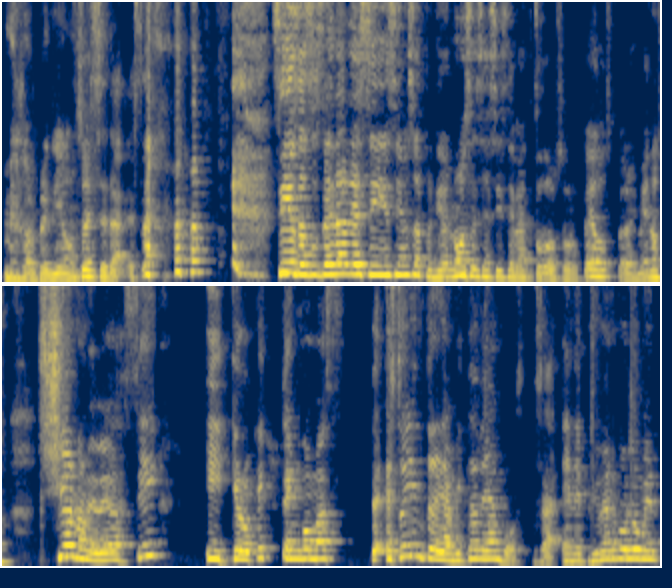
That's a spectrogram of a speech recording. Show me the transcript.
me sorprendieron sus edades. Sí, o sea, sus edades sí, sí me sorprendió. No sé si así se vean todos los europeos, pero al menos yo no me veo así. Y creo que tengo más. Estoy entre la mitad de ambos. O sea, en el primer volumen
